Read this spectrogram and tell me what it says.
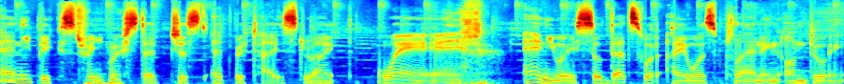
any big streamers that just advertised, right? Well, anyway, so that's what I was planning on doing.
